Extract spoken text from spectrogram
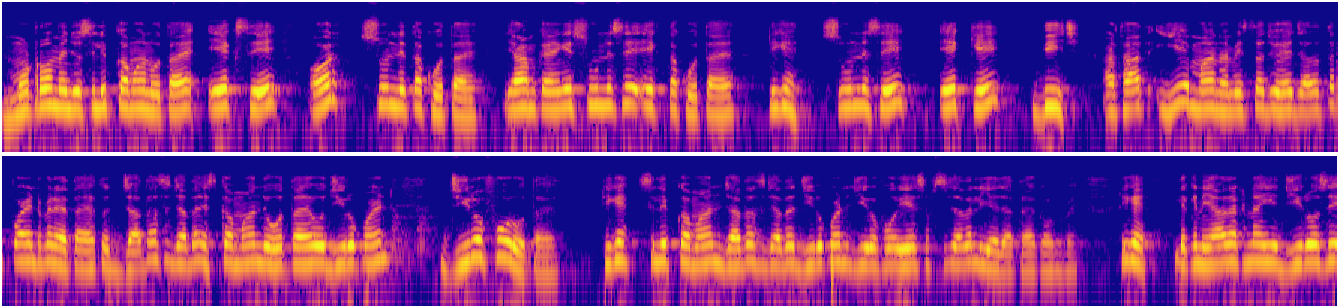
मोटरों में जो स्लिप का मान होता है, एक से और शून्य तक होता है। या हम कहेंगे शून्य से एक तक होता है। ठीक है? शून्य से एक के बीच। अर्थात ये मान हमेशा जो है, ज़्यादातर पॉइंट में रहता है। तो ज़्यादा से ज़्यादा इसका मान जो होता है, वो ज़ीरो पॉइंट ज़ीरो फोर होता है। ठीक है? स्लिप का मान ज़्यादा से ज़्यादा ज़ीरो पॉइंट ज़ीरो फोर ये सबसे ज़्यादा लिया जाता है अकाउंट में ठीक है? लेकिन याद रखना ये ज़ीरो से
